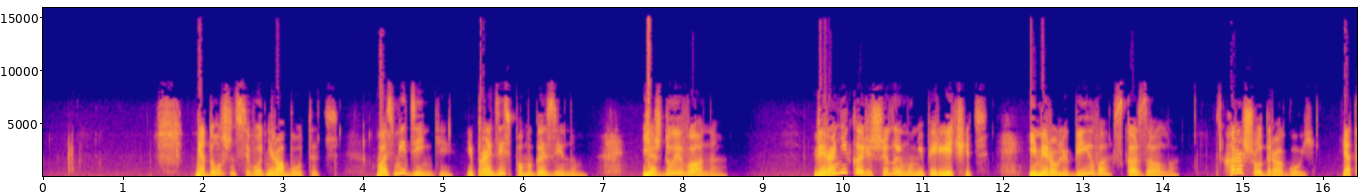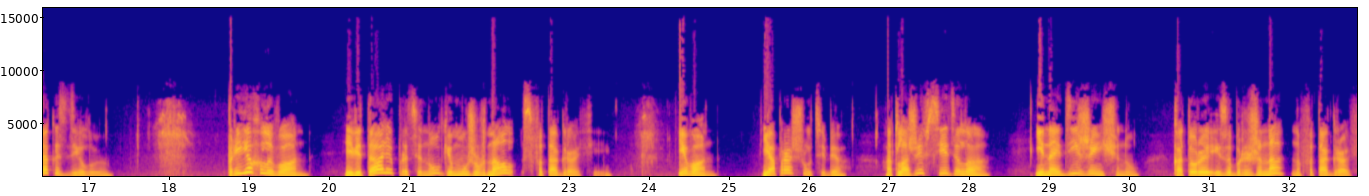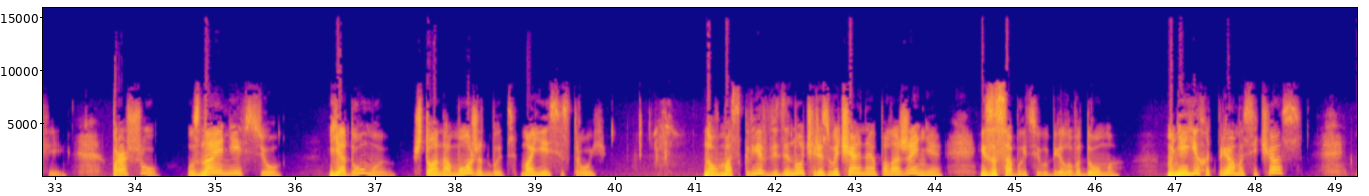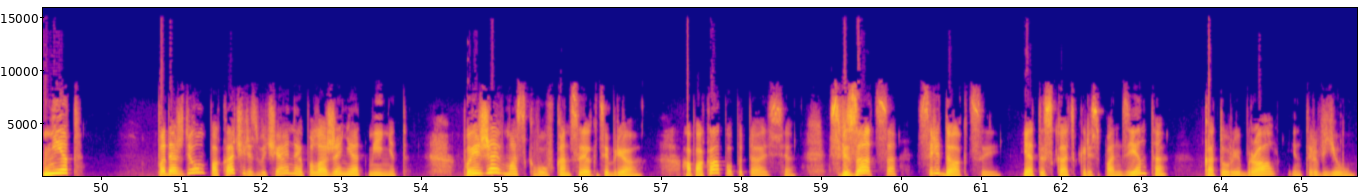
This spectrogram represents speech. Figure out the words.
«Я должен сегодня работать. Возьми деньги и пройдись по магазинам. Я жду Ивана. Вероника решила ему не перечить и миролюбиво сказала «Хорошо, дорогой, я так и сделаю». Приехал Иван, и Виталий протянул ему журнал с фотографией. «Иван, я прошу тебя, отложи все дела и найди женщину, которая изображена на фотографии. Прошу, узнай о ней все. Я думаю, что она может быть моей сестрой. Но в Москве введено чрезвычайное положение из-за событий у Белого дома. Мне ехать прямо сейчас? Нет. Подождем, пока чрезвычайное положение отменят. Поезжай в Москву в конце октября, а пока попытайся связаться с редакцией и отыскать корреспондента, который брал интервью.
